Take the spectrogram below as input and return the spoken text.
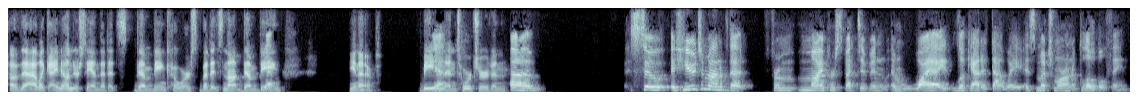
of that like i understand that it's them being coerced but it's not them being yeah. you know beaten yeah. and tortured and um so a huge amount of that from my perspective and, and why I look at it that way is much more on a global thing.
